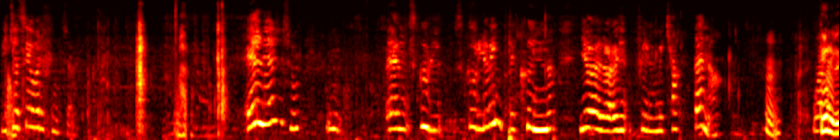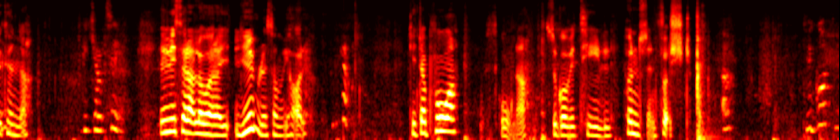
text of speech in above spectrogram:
vi kan se vad det finns här. Här. Eller så mm, ehm, skulle, skulle vi inte kunna göra en film med katterna? Mm. Skulle vi kunna. Vi kan se. Vi visar alla våra djur som vi har. Titta på skorna så går vi till hönsen först. Vi går till,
